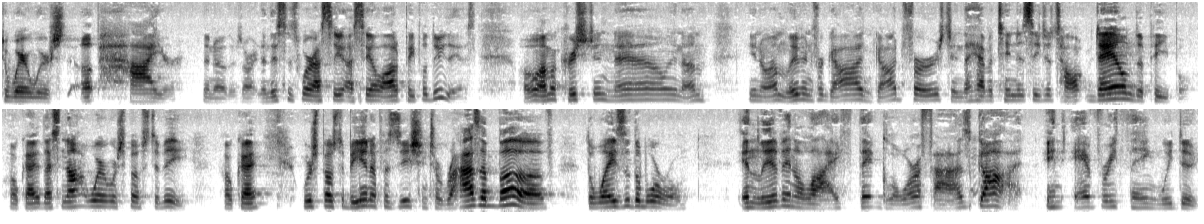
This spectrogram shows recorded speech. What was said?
to where we're up higher than others. All right. And this is where I see I see a lot of people do this. Oh, I'm a Christian now, and I'm you know I'm living for God, and God first, and they have a tendency to talk down to people. Okay, that's not where we're supposed to be. Okay, we're supposed to be in a position to rise above the ways of the world and live in a life that glorifies God in everything we do.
